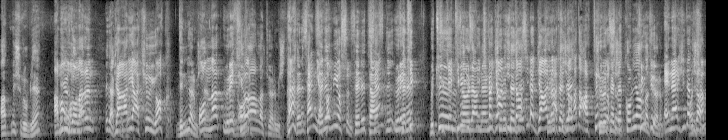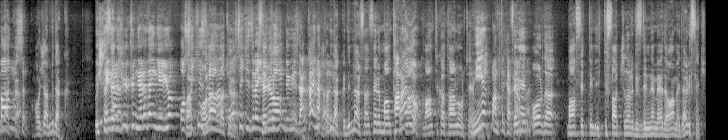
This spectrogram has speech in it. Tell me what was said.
60 ruble. Ama Bir dolar- onların dakika cari açığı yok. Dinliyorum işte. Onlar üretiyor. Onu anlatıyorum işte. Heh, sen yapamıyorsun. Seni ters, Sen üretip bütün tüketimin üstüne çıkacağın iddiasıyla cari açığı daha da arttırmıyorsun. Çürütecek konuyu Çünkü anlatıyorum. enerjide dışa bağımlısın. Hocam bir dakika. İşte Enerji seni- yükün nereden geliyor? O Bak, 8 onu liradan anlatıyorum. 18 liraya Senin geçişin o- dövizden Hocam kaynaklanıyor. bir dakika dinlersen senin mantık Paran hatan, yok. mantık hatanı ortaya Niye koyacağım. mantık hatam Senin var? orada bahsettiğin iktisatçıları biz dinlemeye devam eder isek.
